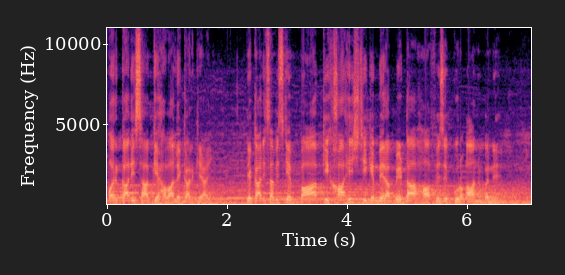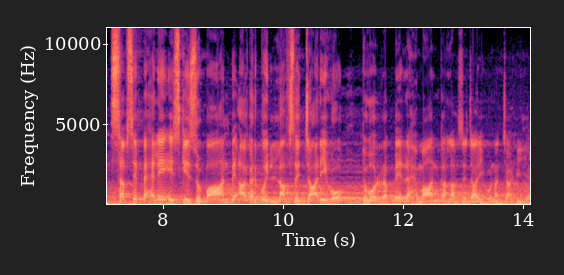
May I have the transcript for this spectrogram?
اور قاری صاحب کے حوالے کر کے آئی۔ کہ قاری صاحب، اس کے باپ کی خواہش تھی کہ میرا بیٹا حافظ قرآن بنے۔ سب سے پہلے اس کی زبان پہ اگر کوئی لفظ جاری ہو تو وہ رب رحمان کا لفظ جاری ہونا چاہیے۔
